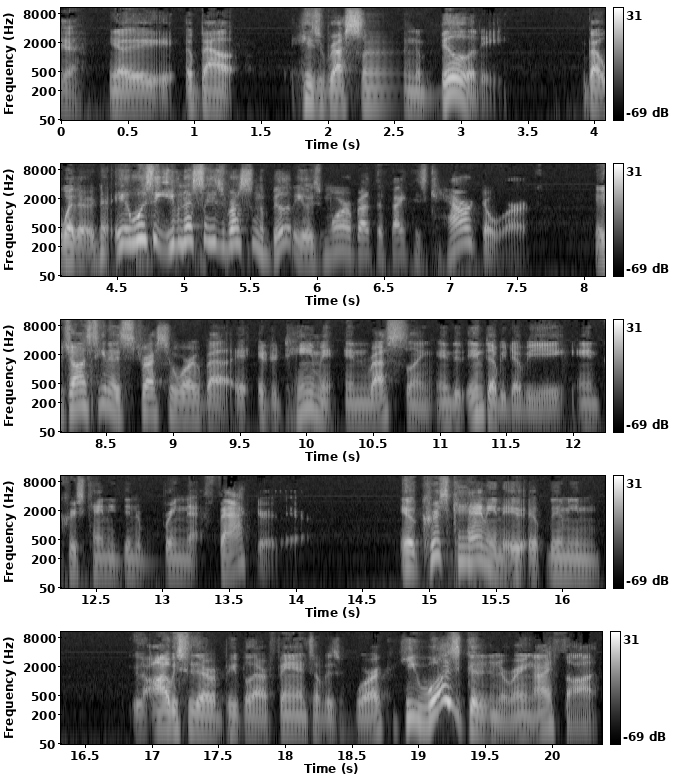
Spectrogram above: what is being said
Yeah. You know about his wrestling ability, about whether it wasn't even necessarily his wrestling ability. It was more about the fact his character work. You know, John Cena stressed to work about entertainment in wrestling in, in WWE, and Chris Kanyon didn't bring that factor there. You know, Chris Kanyon. I I mean, obviously there are people that are fans of his work. He was good in the ring, I thought.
